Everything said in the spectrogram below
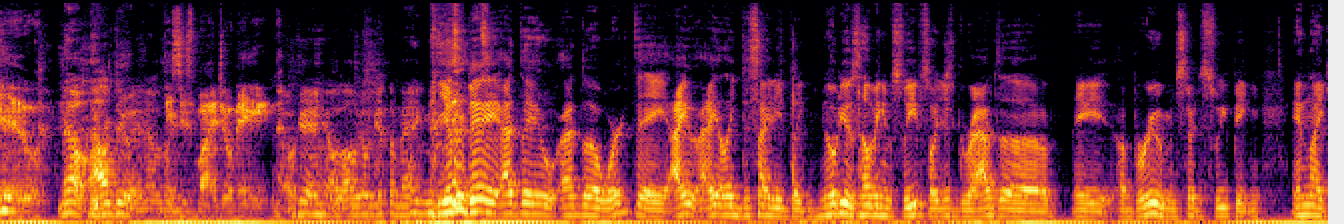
Ew, no, I'll do it. And I was like, is my domain. okay, I'll, I'll go get the magnet. The other day at the at the work day, I, I like decided like nobody was helping him sweep, so I just grabbed a a, a broom and started sweeping. And like,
